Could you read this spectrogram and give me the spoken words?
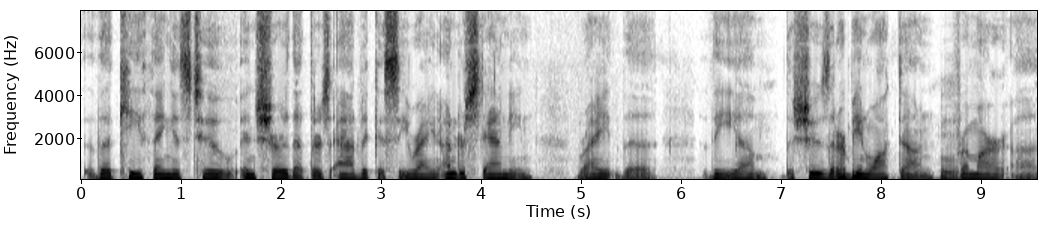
the key thing is to ensure that there's advocacy, right? Understanding, right? The the um, the shoes that are being walked on Mhm. from our uh,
